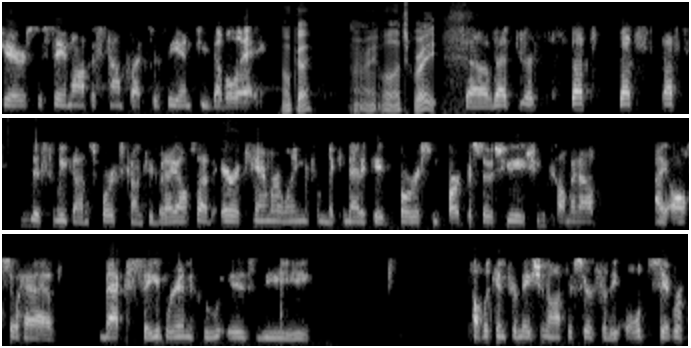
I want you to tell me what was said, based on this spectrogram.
shares the same office complex as the NCAA. Okay, all right. Well, that's great. So that's that's that's that's this week on Sports Country. But I also have Eric Hammerling from the Connecticut Forest and Park Association coming up. I also have Max Sabrin, who is the public information officer for the Old Saybrook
